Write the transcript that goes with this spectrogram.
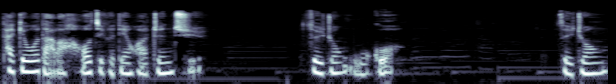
他给我打了好几个电话争取，最终无果。最终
